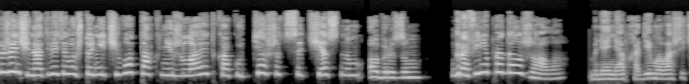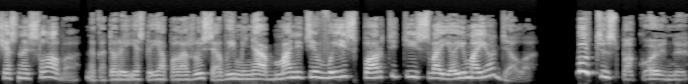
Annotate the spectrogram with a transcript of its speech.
Женщина ответила, что ничего так не желает, как утешиться честным образом. Графиня продолжала. Мне необходимо ваше честное слово, на которое, если я положусь, а вы меня обманете, вы испортите и свое, и мое дело». «Будьте спокойны»,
